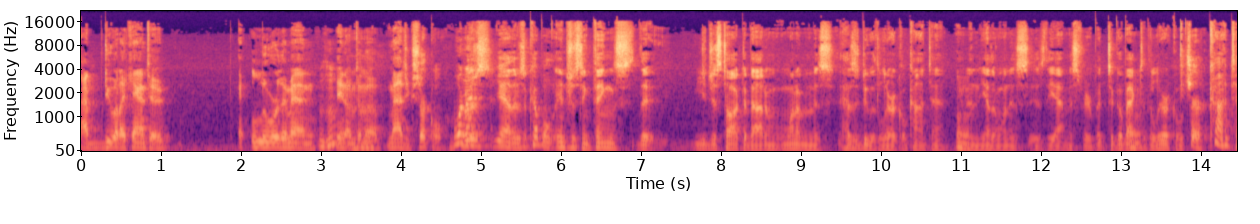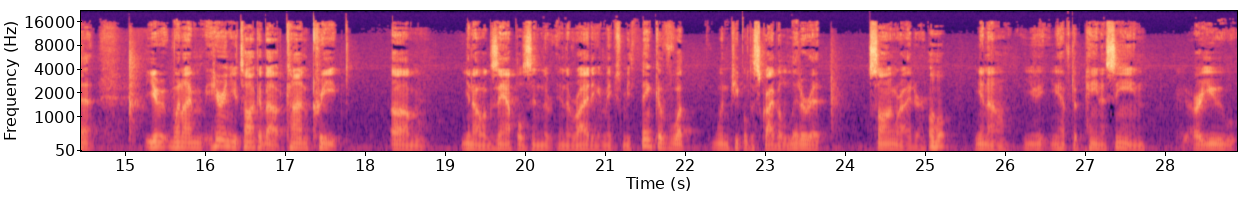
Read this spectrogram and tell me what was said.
I do what I can to lure them in, you know, to the magic circle. When Well, there's, yeah, there's a couple interesting things that you just talked about, and one of them is has to do with lyrical content, and mm-hmm. then the other one is is the atmosphere. But to go back to the mm-hmm. lyrical Sure. content, you when I'm hearing you talk about concrete, um, you know, examples in the in the writing, it makes me think of what when people describe a literate songwriter. Mm-hmm. You know, you you have to paint a scene. Are you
